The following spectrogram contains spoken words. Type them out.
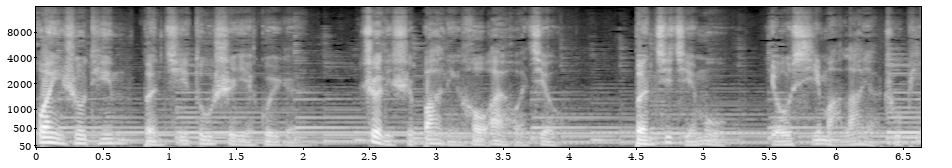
欢迎收听本期《都市夜归人》，这里是八零后爱怀旧。本期节目由喜马拉雅出品。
